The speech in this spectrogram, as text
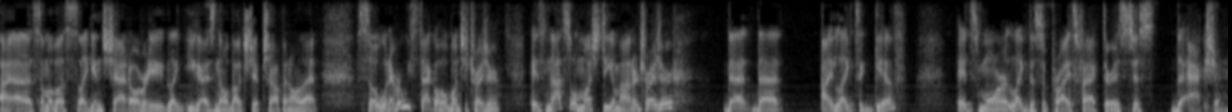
I, uh, some of us like in chat already, like you guys know about ship shop and all that. So whenever we stack a whole bunch of treasure, it's not so much the amount of treasure that that I like to give. It's more like the surprise factor. It's just the action.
